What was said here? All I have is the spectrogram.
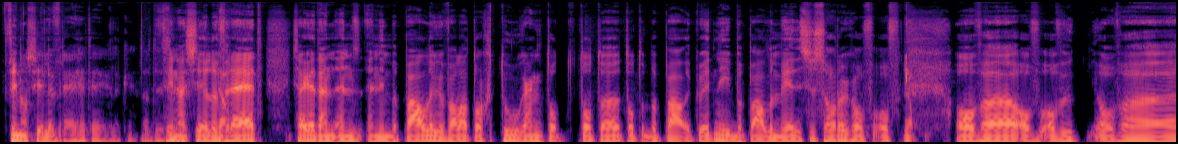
financiële vrijheid eigenlijk. hè. Dat is, eh, Financiële ja. vrijheid, ik zeg het, en, en, en in bepaalde gevallen toch toegang tot, tot, eh, tot een bepaalde, ik weet niet, bepaalde medische zorg of, of, Ja. of, eh, of, of, of eh,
